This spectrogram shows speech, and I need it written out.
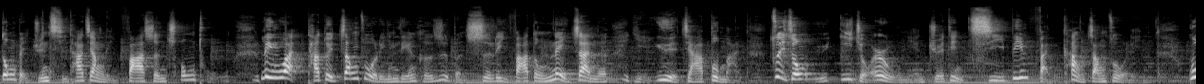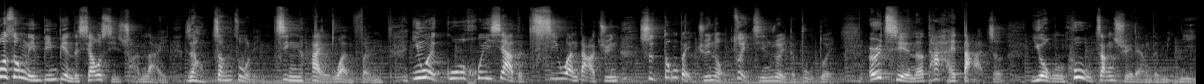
东北军其他将领发生冲突。另外，他对张作霖联合日本势力发动内战呢，也越加不满，最终于一九二五年决定起兵反抗张作霖。郭松龄兵变的消息传来，让张作霖惊骇万分。因为郭麾下的七万大军是东北军哦最精锐的部队，而且呢，他还打着拥护张学良的名义。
